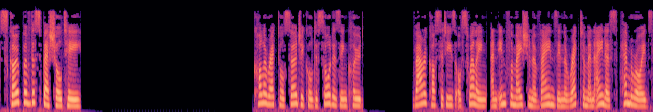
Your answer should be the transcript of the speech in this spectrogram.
Scope of the specialty. Colorectal surgical disorders include varicosities or swelling, and inflammation of veins in the rectum and anus hemorrhoids,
